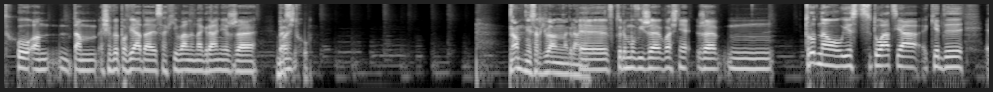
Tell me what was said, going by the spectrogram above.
tchu, on tam się wypowiada, jest archiwalne nagranie, że... Bez właśnie, tchu. No, jest archiwalne nagranie. E, w którym mówi, że właśnie, że mm, trudną jest sytuacja, kiedy e,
